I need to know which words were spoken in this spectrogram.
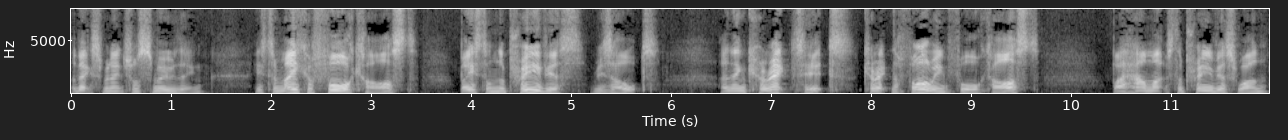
of exponential smoothing is to make a forecast based on the previous result and then correct it, correct the following forecast by how much the previous one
